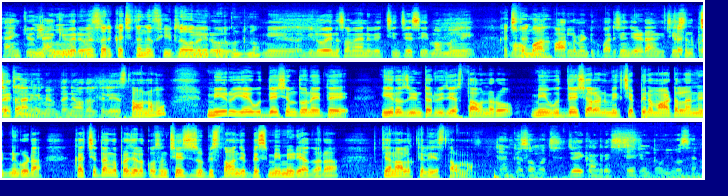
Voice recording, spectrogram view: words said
థ్యాంక్ మీకు ఈసారి ఖచ్చితంగా సీట్ రావాలని కోరుకుంటున్నాం. మీ విలువైన సమయాన్ని వెచ్చించేసి మమ్మల్ని ఖచ్చితంగా. మహబాద్ పార్లమెంటుకు పరిచయం చేయడానికి చేసిన. ప్రయత్నానికి మేము ధన్యవాదాలు తెలియజేస్తా ఉన్నాము. మీరు ఏ ఉద్దేశంతోనైతే ఈరోజు ఇంటర్వ్యూ చేస్తూ ఉన్నారో మీ ఉద్దేశాలను మీకు చెప్పిన మాటలన్నింటినీ కూడా ఖచ్చితంగా ప్రజల కోసం చేసి చూపిస్తామని చెప్పేసి మీ మీడియా ద్వారా జనాలకు తెలియజేస్తా ఉన్నాం. థ్యాంక్ యూ సో మచ్ జై కాంగ్రెస్. యువసేన.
